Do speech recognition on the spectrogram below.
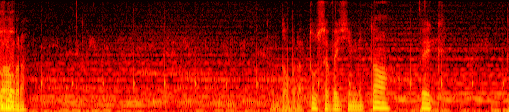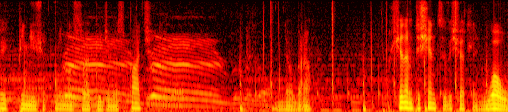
Dobra. Dobra, tu sobie weźmiemy to. Pyk. Pyk, 50 minut sobie pójdziemy spać. Dobra. 7000 wyświetleń. Wow,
